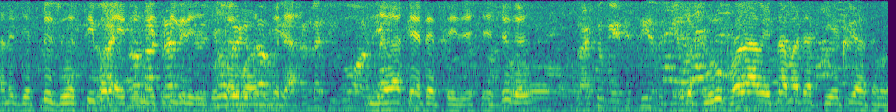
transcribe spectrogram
અને જેટલું જોશથી બોલાય એટલું મેથી નીકળી જશે કરવાનું બધા. નવા સેટ થઈ જશે. શું કહ્યું? એટલે પૂરું ફળ આવે એટલા માટે ચેપ્યા તમે.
